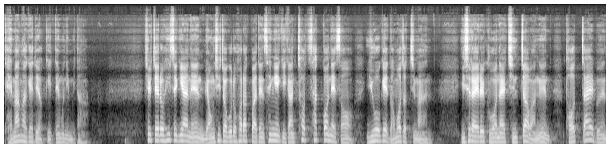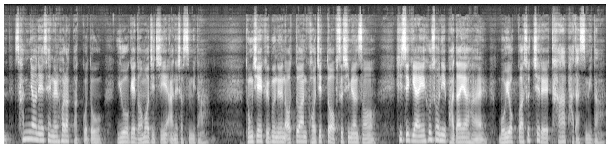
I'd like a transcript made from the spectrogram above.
대망하게 되었기 때문입니다. 실제로 히스기야는 명시적으로 허락받은 생애 기간 첫 사건에서 유혹에 넘어졌지만 이스라엘을 구원할 진짜 왕은 더 짧은 3년의 생을 허락받고도 유혹에 넘어지지 않으셨습니다. 동시에 그분은 어떠한 거짓도 없으시면서 히스기야의 후손이 받아야 할 모욕과 수치를 다 받았습니다.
